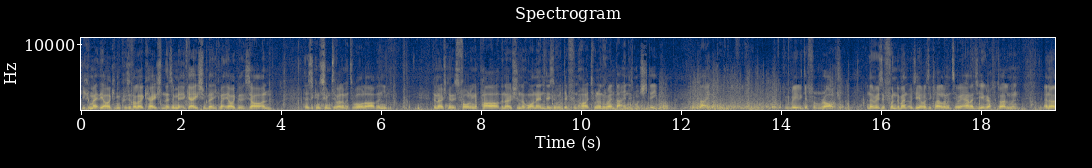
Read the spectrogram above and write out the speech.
you can make the argument because of the location. There's a mitigation, but then you can make the argument that it's art and there's a consumptive element to all art. But then you, the notion that it's falling apart, the notion that one end is of a different height to another end, that end is much steeper, that end is a really different rock and there is a fundamental geological element to it and a geographical element and a,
